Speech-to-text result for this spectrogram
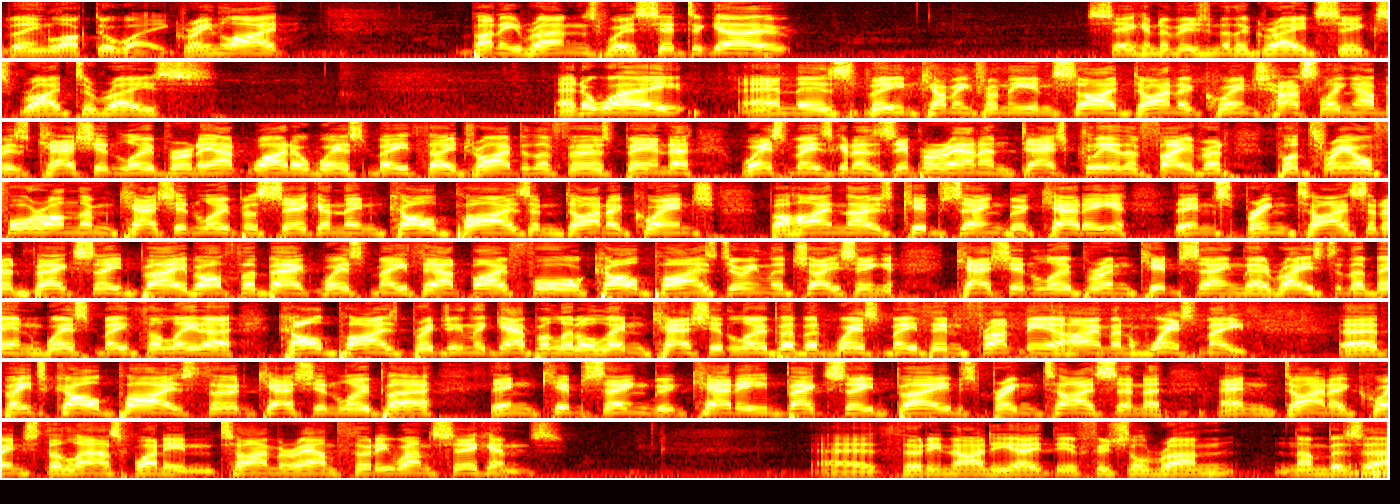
being locked away. Green light. Bunny runs. We're set to go. Second division of the grade six. Ride to race. And away. And there's speed coming from the inside. Dinah Quench hustling up his cash in Looper and out wide of Westmeath. They drive to the first bender. Westmeath's going to zip around and dash clear the favourite. Put three or four on them. Cash in Looper second. Then Cold Pies and Dinah Quench. Behind those Kipsang Bukati. Then Spring Tyson and Backseat Babe. Off the back. Westmeath out by four. Cold Pies doing the chasing. Cash in Looper and Kipsang. They race to the bend. Westmeath the leader. Cold Pies bridging the gap a little. Then Cash in Looper. But Westmeath in front near home and West Westmeath. Uh, beats Cold Pies, third Cash in Looper, then Kipsang Bukati, Backseat Babe, Spring Tyson, uh, and Dinah Quench, the last one in. Time around 31 seconds. Uh, 30.98, the official run. Numbers are.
